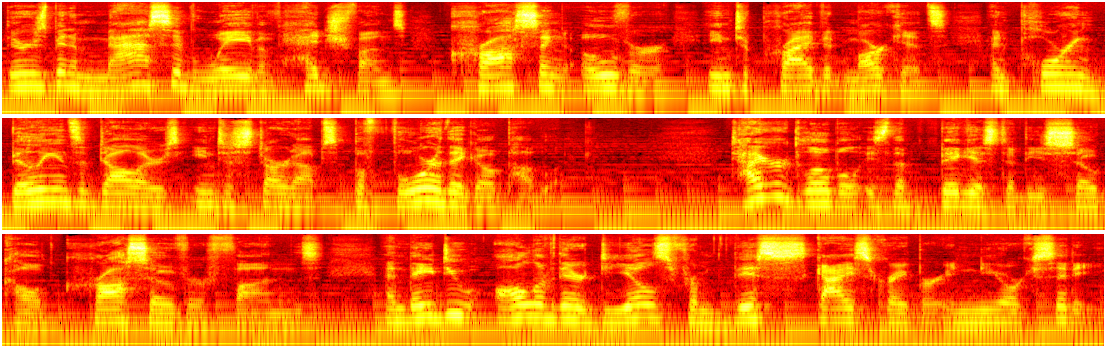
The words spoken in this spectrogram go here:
there has been a massive wave of hedge funds crossing over into private markets and pouring billions of dollars into startups before they go public. Tiger Global is the biggest of these so called crossover funds, and they do all of their deals from this skyscraper in New York City.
